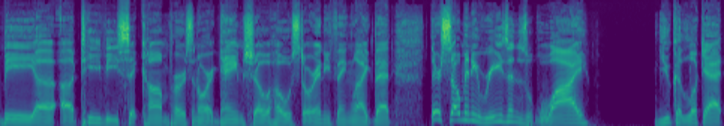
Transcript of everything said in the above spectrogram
be a, a TV sitcom person or a game show host or anything like that. There's so many reasons why you could look at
